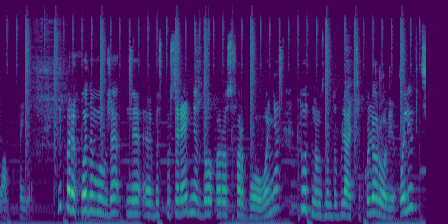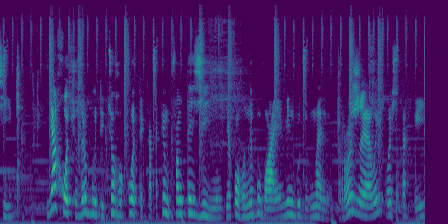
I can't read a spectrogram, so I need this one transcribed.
Лапка є. І переходимо вже е, безпосередньо до розфарбовування. Тут нам знадобляться кольорові олівці. Я хочу зробити цього котика таким фантазійним, якого не буває. Він буде в мене рожевий, ось такий,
